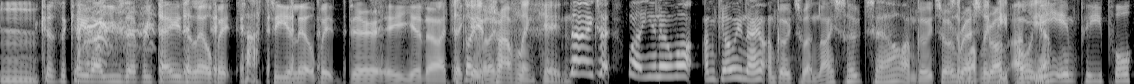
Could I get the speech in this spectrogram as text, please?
Mm. because the cane I use every day is a little bit tatty, a little bit dirty. You know, I take It's not it your travelling cane. No, exactly. Well, you know what? I'm going out. I'm going to a nice hotel. I'm going to a Some restaurant. people, I'm yeah. meeting people.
